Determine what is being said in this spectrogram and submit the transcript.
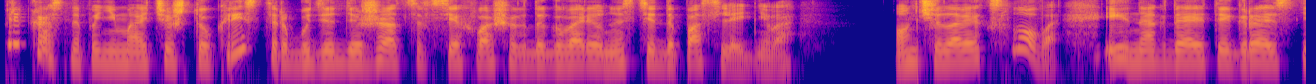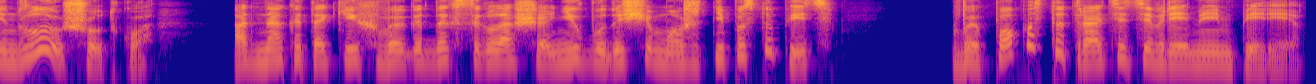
Прекрасно понимаете, что Кристер будет держаться всех ваших договоренностей до последнего. Он человек слова, и иногда это играет с ним злую шутку. Однако таких выгодных соглашений в будущем может не поступить. Вы попусту тратите время Империи».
